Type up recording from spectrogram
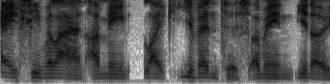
AC Milan. I mean like Juventus. I mean you know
